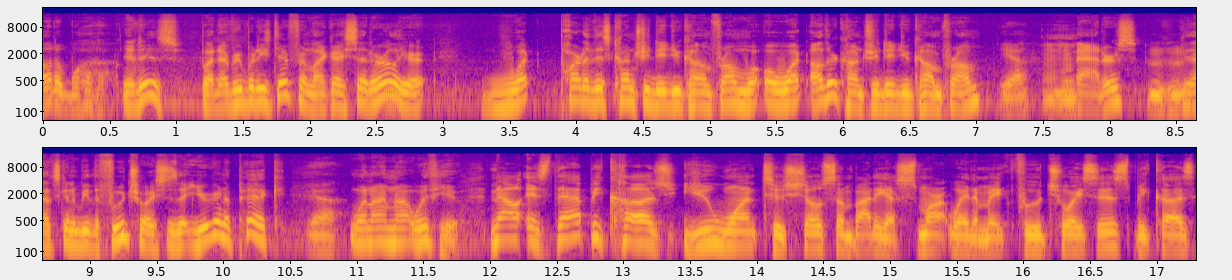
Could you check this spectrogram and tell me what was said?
lot of work. It is, but everybody's different. Like I said earlier, what part of this country did you come from, or what other country did you come from? Yeah. matters. That's going to be the food choices that you're going to pick Yeah. when I'm not with you. Now, is that because you want to show somebody a smart way to make food choices? Because,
